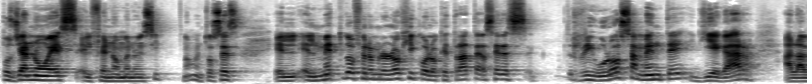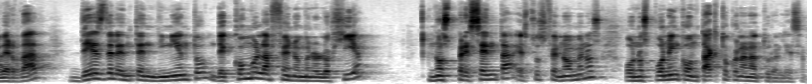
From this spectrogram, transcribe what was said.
pues ya no es el fenómeno en sí. Entonces, el, el método fenomenológico lo que trata de hacer es rigurosamente llegar a la verdad desde el entendimiento de cómo la fenomenología nos presenta estos fenómenos o nos pone en contacto con la naturaleza.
